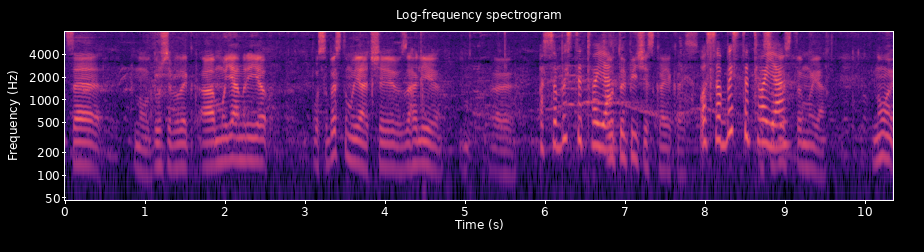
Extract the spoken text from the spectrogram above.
це ну, дуже велика. А моя мрія особисто моя чи взагалі е, Особисто твоя. утопічна якась? Особисто твоя. Особисто моя. Ну,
